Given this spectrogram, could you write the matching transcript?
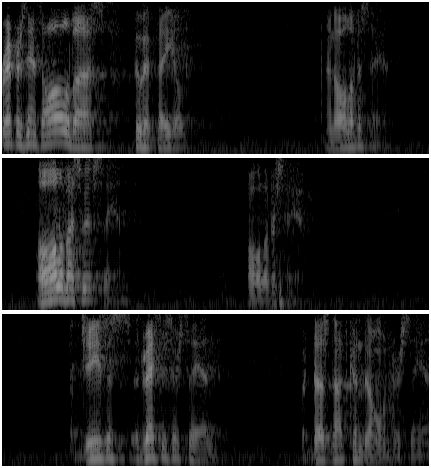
represents all of us who have failed. And all of us have. All of us who have sinned, all of us have. Jesus addresses her sin, but does not condone her sin.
